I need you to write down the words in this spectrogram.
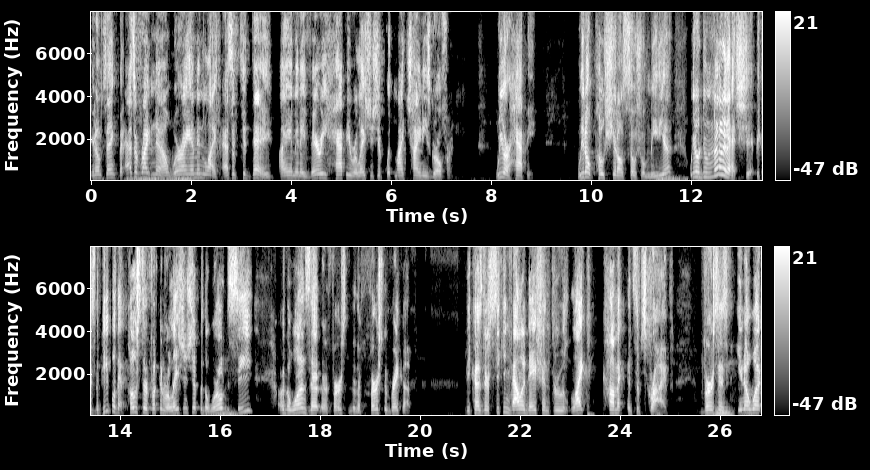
You know what I'm saying? But as of right now, where I am in life, as of today, I am in a very happy relationship with my Chinese girlfriend. We are happy. We don't post shit on social media. We don't do none of that shit because the people that post their fucking relationship for the world to see are the ones that are first they're the first to break up because they're seeking validation through like, comment, and subscribe versus mm-hmm. you know what?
